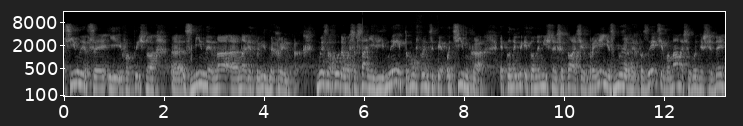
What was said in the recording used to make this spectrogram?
ціни, це і фактично е, зміни на, е, на відповідних ринках. Ми знаходимося в стані війни, тому в принципі оцінка економі- економічної ситуації в країні з мирних позицій вона на сьогоднішній день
